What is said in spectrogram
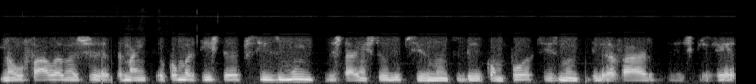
não o fala, mas eh, também eu como artista preciso muito de estar em estúdio, preciso muito de compor, preciso muito de gravar, de escrever.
